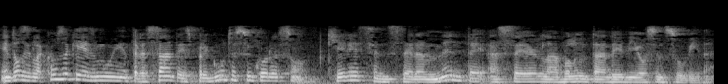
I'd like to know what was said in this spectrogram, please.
Entonces la cosa que es muy interesante es pregunta su corazón, ¿quiere sinceramente hacer la voluntad de Dios en su vida?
